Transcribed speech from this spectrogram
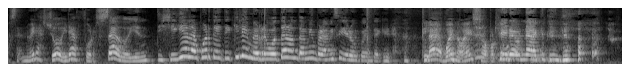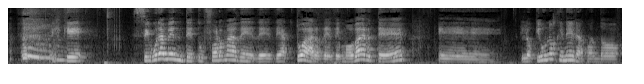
o sea, no era yo, era forzado y, llegué a la puerta de tequila y me rebotaron también, para mí se dieron cuenta que era... Claro, bueno, eso, porque... era un acting. es que seguramente tu forma de, actuar, de, moverte, eh, lo que uno genera cuando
